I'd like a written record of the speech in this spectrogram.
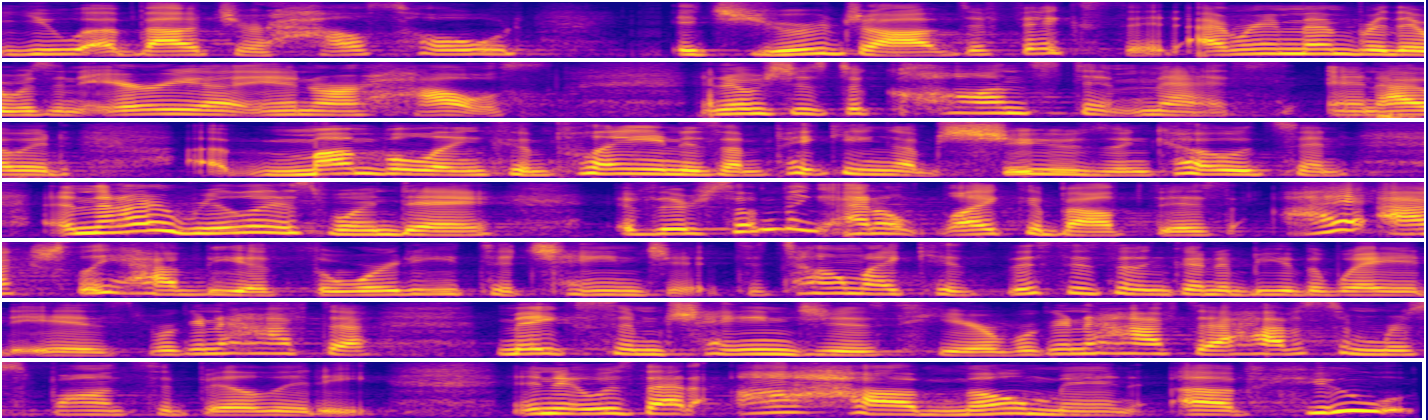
you about your household, it's your job to fix it. I remember there was an area in our house, and it was just a constant mess. And I would uh, mumble and complain as I'm picking up shoes and coats. And, and then I realized one day if there's something I don't like about this, I actually have the authority to change it, to tell my kids this isn't going to be the way it is. We're going to have to make some changes here. We're going to have to have some responsibility. And it was that aha moment of who,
